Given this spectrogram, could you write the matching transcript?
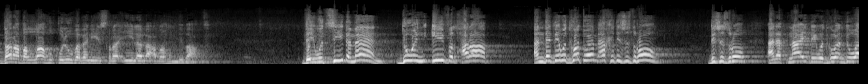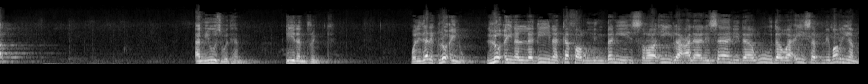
ضرب الله قلوب بني إسرائيل بعضهم ببعض They would see the man doing evil haram and then they would go to him, Akhi, this is wrong. This is wrong. And at night they would go and do what? Amuse with him. Eat and drink. ولذلك لعنوا لعن الذين كفروا من بني إسرائيل على لسان داود وعيسى بن مريم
